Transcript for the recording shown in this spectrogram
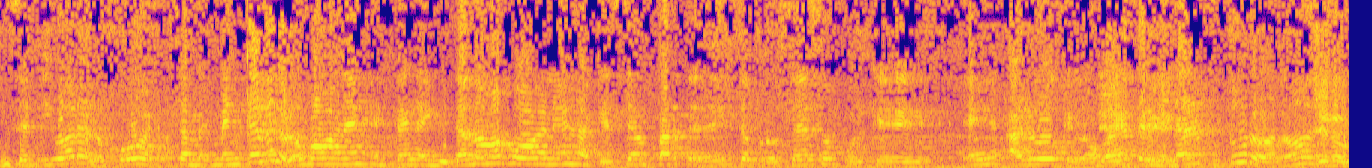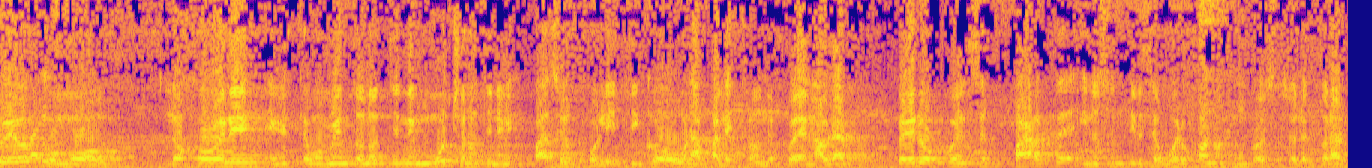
incentivar a los jóvenes, o sea, me, me encanta que los jóvenes estén invitando a más jóvenes a que sean parte de este proceso porque es algo que nos va a determinar el futuro, ¿no? Yo lo veo país. como los jóvenes en este momento no tienen mucho, no tienen espacios políticos o una palestra donde pueden hablar, pero pueden ser parte y no sentirse huérfanos en un proceso electoral,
